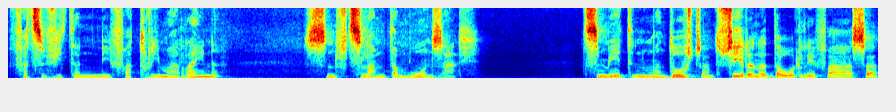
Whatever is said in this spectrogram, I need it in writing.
fa tsy vitan'ny fatoria maraina sy ny fitsilamin-damohana izany. Tsy mety ny mandositra andosirana daholo rehefa asa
